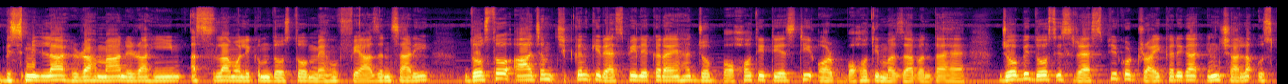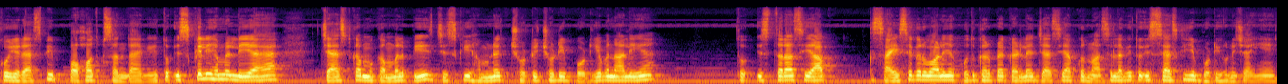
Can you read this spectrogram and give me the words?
बिसमीम अस्सलाम दोस्तों, मैं हूँ फ़याज़ अंसारी। दोस्तों, आज हम चिकन की रेसिपी लेकर आए हैं जो बहुत ही टेस्टी और बहुत ही मज़ा बनता है। जो भी दोस्त इस रेसिपी को ट्राई करेगा इन उसको ये रेसिपी बहुत पसंद आएगी। तो इसके लिए हमने लिया है चेस्ट का मुकम्मल पीस, जिसकी हमने छोटी छोटी बोटियाँ बना ली हैं। तो इस तरह से आप साइज़ से करवा लें या खुद घर पर कर लें, जैसे आपको मुनासिब लगे तो इस साइज़ की ये बोटी होनी चाहिए।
